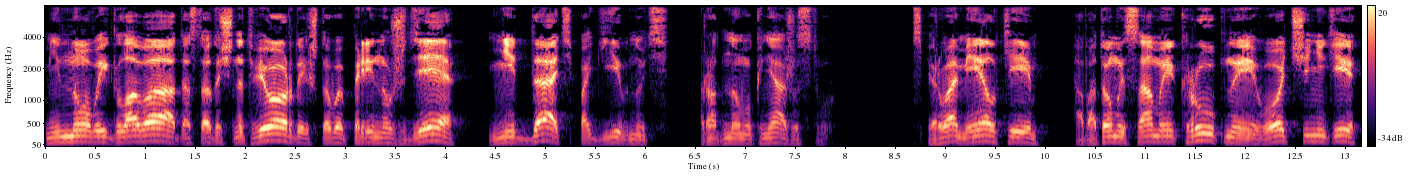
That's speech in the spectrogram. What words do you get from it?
и новый глава, достаточно твердый, чтобы при нужде не дать погибнуть родному княжеству. Сперва мелкие, а потом и самые крупные вотчинники,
